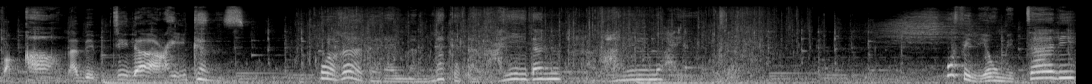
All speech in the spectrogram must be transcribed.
فقام بابتلاع الكنز وغادر المملكة بعيدا عن المحيط. وفي اليوم التالي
